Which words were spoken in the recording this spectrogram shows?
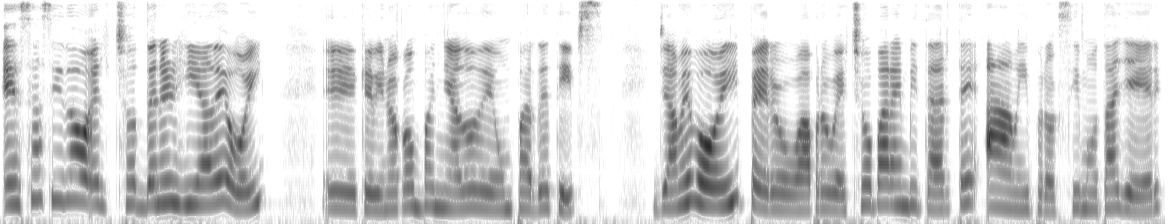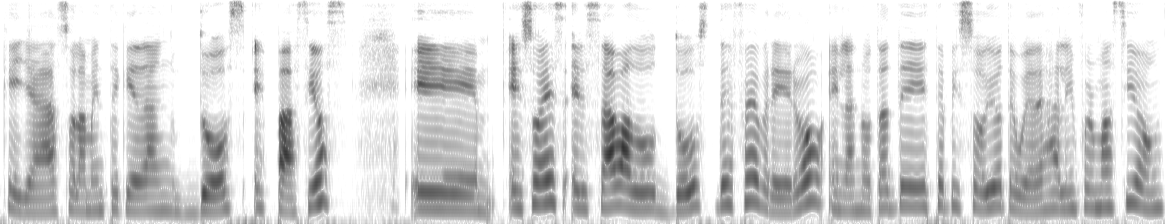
ese ha sido el shot de energía de hoy, eh, que vino acompañado de un par de tips ya me voy, pero aprovecho para invitarte a mi próximo taller, que ya solamente quedan dos espacios. Eh, eso es el sábado 2 de febrero. En las notas de este episodio te voy a dejar la información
